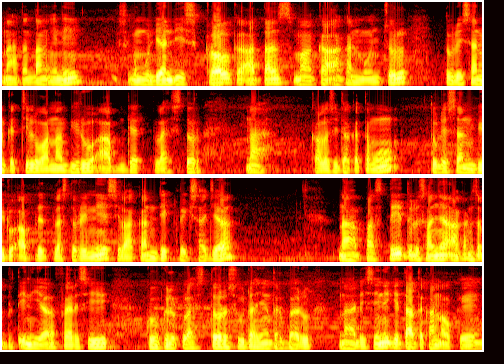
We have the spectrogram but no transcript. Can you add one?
Nah tentang ini. Kemudian di scroll ke atas maka akan muncul tulisan kecil warna biru update Playstore nah kalau sudah ketemu tulisan biru update Playstore ini silahkan diklik saja Nah, pasti tulisannya akan seperti ini ya, versi Google Play Store sudah yang terbaru. Nah, di sini kita tekan OK.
